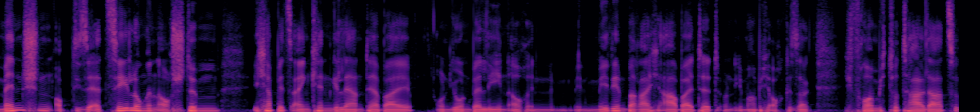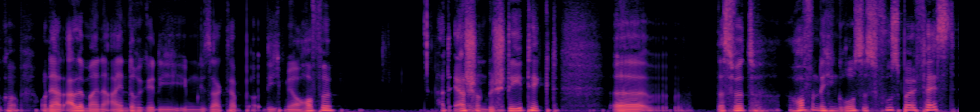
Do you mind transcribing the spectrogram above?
Menschen, ob diese Erzählungen auch stimmen. Ich habe jetzt einen kennengelernt, der bei Union Berlin auch in, im Medienbereich arbeitet und ihm habe ich auch gesagt, ich freue mich total da zu kommen. Und er hat alle meine Eindrücke, die ich ihm gesagt habe, die ich mir hoffe, hat er schon bestätigt. Äh, das wird hoffentlich ein großes Fußballfest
